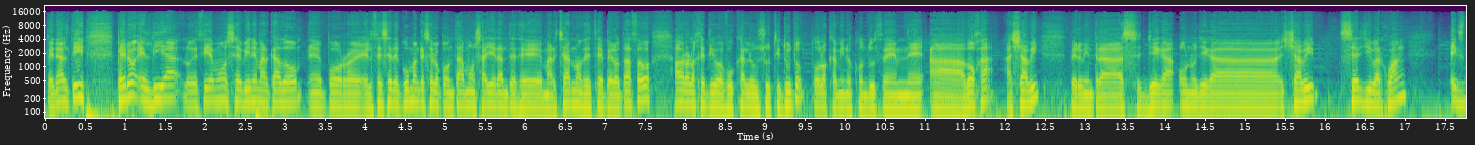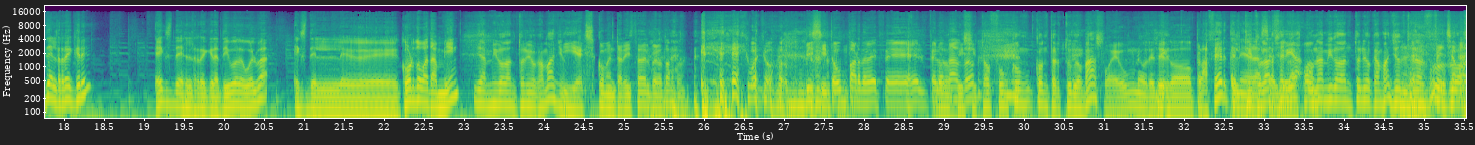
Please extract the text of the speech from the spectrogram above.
penalti, pero el día, lo decíamos, eh, viene marcado eh, por el cese de Kuman, que se lo contamos ayer antes de marcharnos de este pelotazo. Ahora el objetivo es buscarle un sustituto, todos los caminos conducen eh, a Doha, a Xavi, pero mientras llega o no llega Xavi, Sergi Barjuan, ex del Recre, ex del Recreativo de Huelva, ex del eh, Córdoba también. Y amigo de Antonio Camaño. Y ex comentarista del pelotazo. bueno, visitó un par de veces el pelotazo. Bueno, visitó, fue un con, con tertulio más. Fue un auténtico sí. placer El titular sería un amigo de Antonio Camaño el fútbol.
